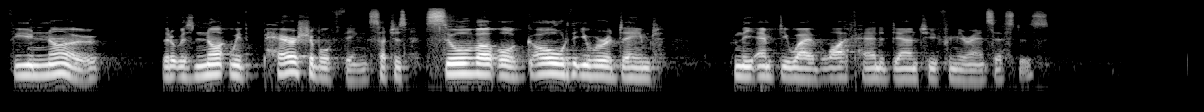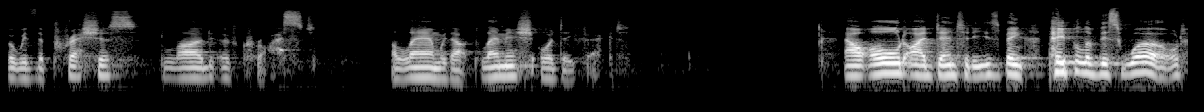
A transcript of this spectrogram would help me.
For you know that it was not with perishable things such as silver or gold that you were redeemed from the empty way of life handed down to you from your ancestors but with the precious blood of Christ, a lamb without blemish or defect. Our old identities, being people of this world,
